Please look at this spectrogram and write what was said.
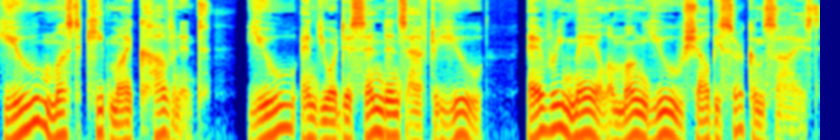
You must keep my covenant, you and your descendants after you. Every male among you shall be circumcised.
